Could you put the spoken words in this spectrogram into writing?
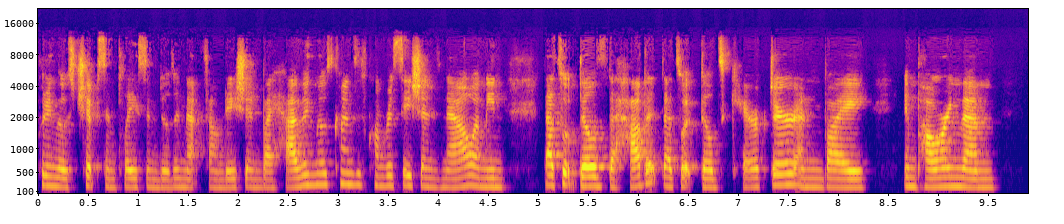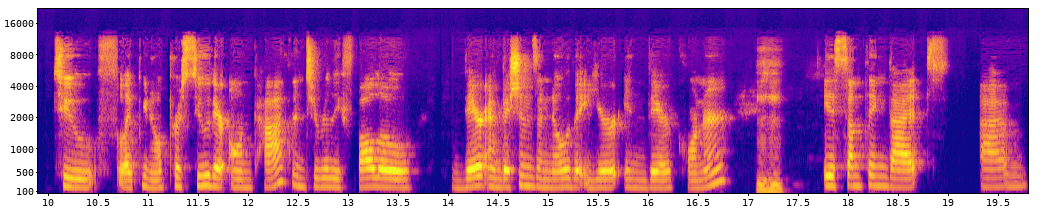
putting those chips in place and building that foundation by having those kinds of conversations now. I mean, that's what builds the habit, that's what builds character. And by empowering them to, like, you know, pursue their own path and to really follow their ambitions and know that you're in their corner mm-hmm. is something that um,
